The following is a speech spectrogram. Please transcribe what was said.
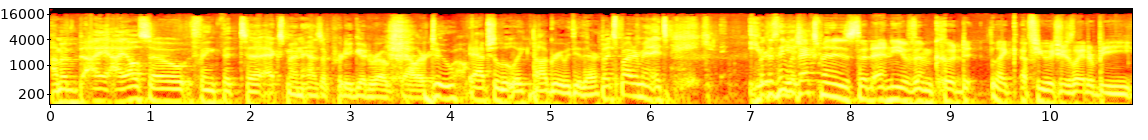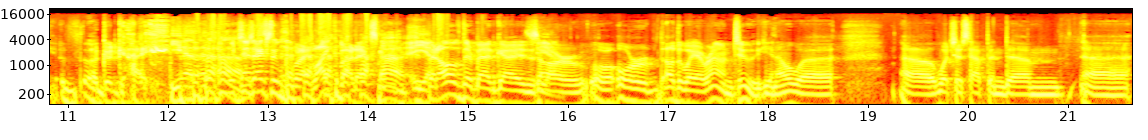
I'm a. I, I also think that uh, X Men has a pretty good rogues gallery. Do as well. absolutely, I'll agree with you there. But Spider Man, it's. But the thing with X Men is that any of them could, like a few issues later, be a good guy. Yeah, that's- which is actually what I like about X Men. Yeah. But all of their bad guys Yeah. are, or, or other way around too. You know, uh, uh, what just happened? Um, uh,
